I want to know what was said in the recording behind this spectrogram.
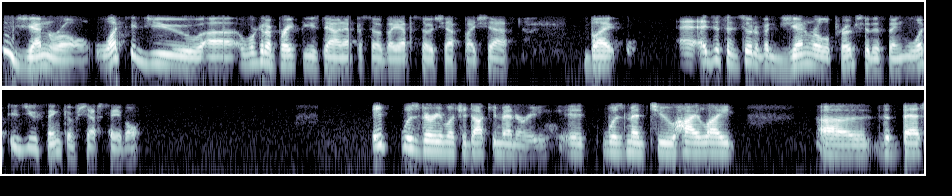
in general, what did you? Uh, we're going to break these down episode by episode, chef by chef, but uh, just a sort of a general approach to this thing. What did you think of Chef's Table? it was very much a documentary. It was meant to highlight uh, the best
